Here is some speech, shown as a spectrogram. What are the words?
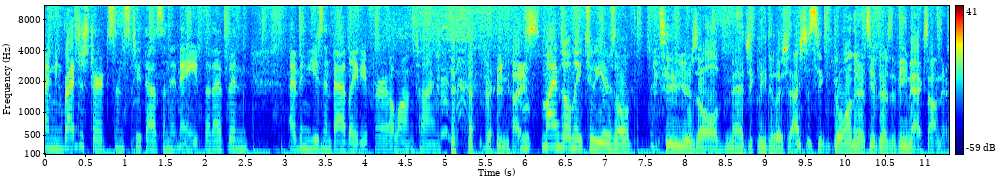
I mean, registered since 2008, but I've been, I've been using Bad Lady for a long time. Very nice. Mine's only two years old. Two years old, magically delicious. I should see, go on there and see if there's a VMAX on there.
